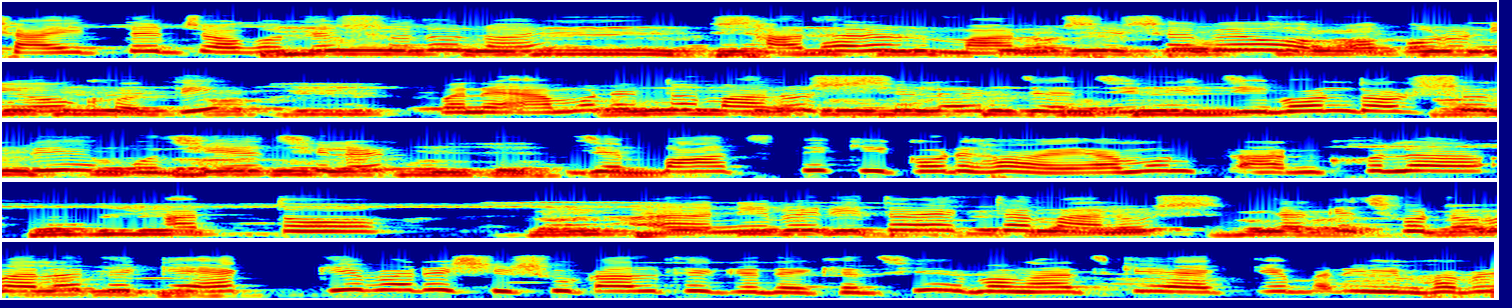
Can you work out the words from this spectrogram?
সাহিত্যের জগতে শুধু নয়, সাধারণ মানুষ হিসেবেও অপূরণীয় ক্ষতি। মানে এমন একটা মানুষ ছিলেন যে যিনি জীবন দর্শন দিয়ে বুঝিয়েছিলেন যে বাঁচতে কি করে হয়। এমন প্রাণখোলা, আত্ম নিবেদিত একটা মানুষ যাকে ছোটবেলা থেকে একেবারে শিশুকাল থেকে দেখেছি এবং আজকে একেবারে এইভাবে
